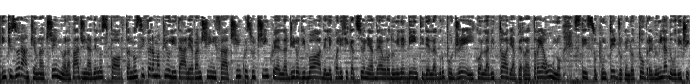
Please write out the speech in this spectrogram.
In chiusura anche un accenno alla pagina dello sport. Non si ferma più l'Italia. Vancini fa 5 su 5 al giro di boa delle qualificazioni ad Euro 2020 del gruppo J con la vittoria per 3 a 1, stesso punteggio che nell'ottobre 2012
